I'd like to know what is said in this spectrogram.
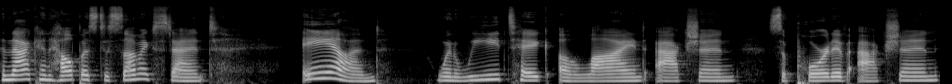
and that can help us to some extent. And when we take aligned action, supportive action,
